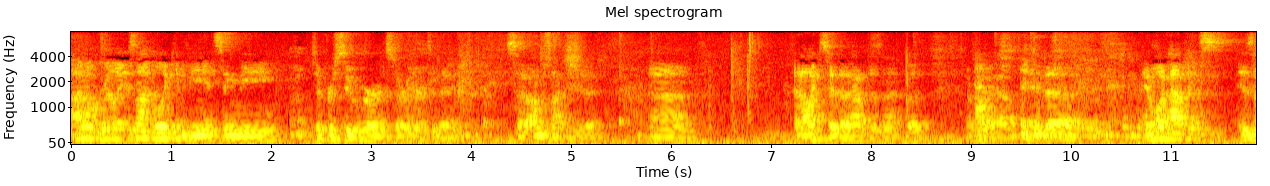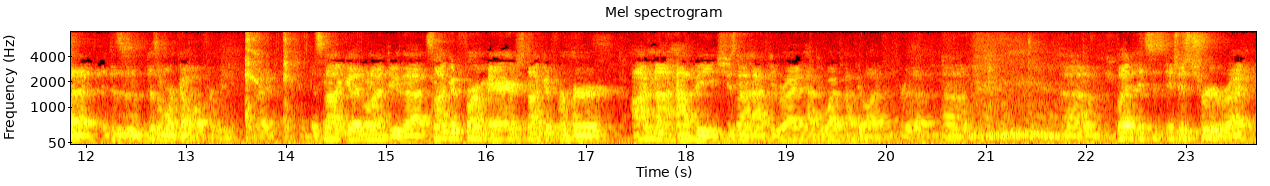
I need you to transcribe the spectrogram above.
I don't really, it's not really conveniencing me to pursue her and serve her today. So I'm just not going to do it. Um, and I like to say that I haven't done that, but I probably have. And, uh, and what happens is that it doesn't, doesn't work out well for me, right? It's not good when I do that. It's not good for our marriage. It's not good for her. I'm not happy. She's not happy, right? Happy wife, happy life. I've heard that. Um, um, but it's just, it's just true, right?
